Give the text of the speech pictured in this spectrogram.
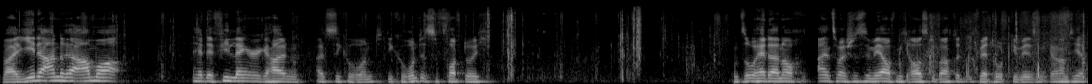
Weil jede andere Armor hätte viel länger gehalten als die Korund. Die Korund ist sofort durch. Und so hätte er noch ein, zwei Schüsse mehr auf mich rausgebracht und ich wäre tot gewesen, garantiert.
